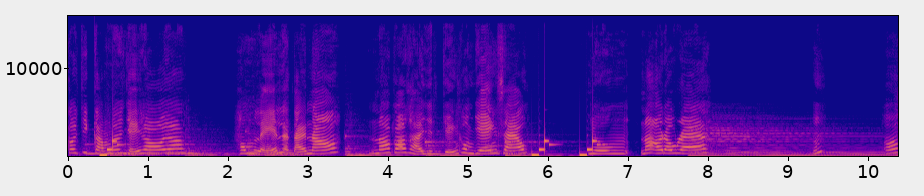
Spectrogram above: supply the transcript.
Con chỉ cầm lên vậy thôi á. Không lẽ là tại nó Nó có thể dịch chuyển không gian sao? Nhưng nó ở đâu ra? Ừ? Ừ.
